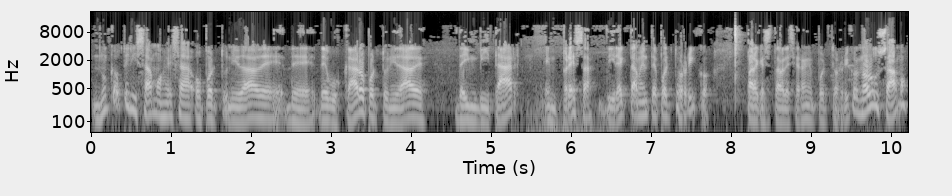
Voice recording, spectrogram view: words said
nunca utilizamos esa oportunidad de, de buscar oportunidades de invitar empresas directamente a Puerto Rico para que se establecieran en Puerto Rico. No lo usamos.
